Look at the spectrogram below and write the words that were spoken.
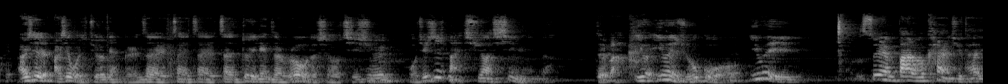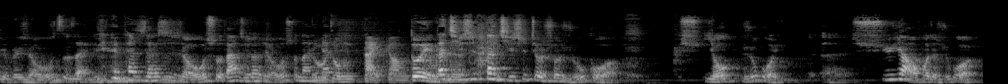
朋友。而且而且，我就觉得两个人在在在在对练在 roll 的时候，其嗯实我觉得这是蛮需要信任的，对吧？因为因为如果因为虽然八柔看上去它有个柔字在里面，但是它是柔术，大家觉得柔术那柔中带刚，对，但其实但其实就是说，如果有如果呃需要或者如果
